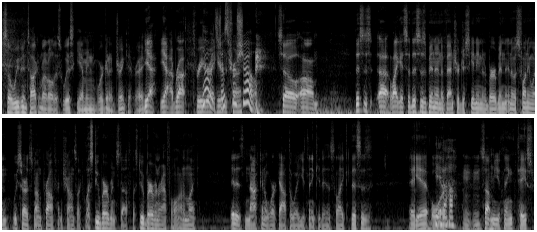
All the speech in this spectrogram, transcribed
So we've been talking about all this whiskey. I mean, we're gonna drink it, right? Yeah, yeah. I brought three No, right it's here just to for try. show. So, um, this is, uh, like I said, this has been an adventure just getting into bourbon. And it was funny when we started this nonprofit, and Sean's like, let's do bourbon stuff. Let's do bourbon raffle. And I'm like, it is not going to work out the way you think it is. Like, this is a get or Yeah. something you think tastes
